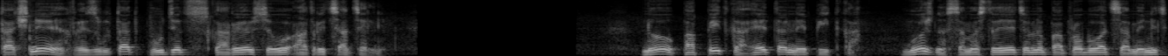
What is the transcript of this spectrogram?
Точнее, результат будет, скорее всего, отрицательный. Но попытка – это не питка. Можно самостоятельно попробовать заменить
